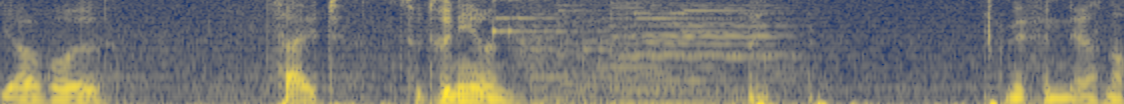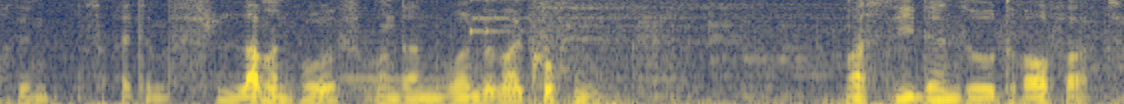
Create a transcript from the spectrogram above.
Jawohl. Zeit zu trainieren. Wir finden erst noch den, das Item Flammenwurf und dann wollen wir mal gucken, was sie denn so drauf hat.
